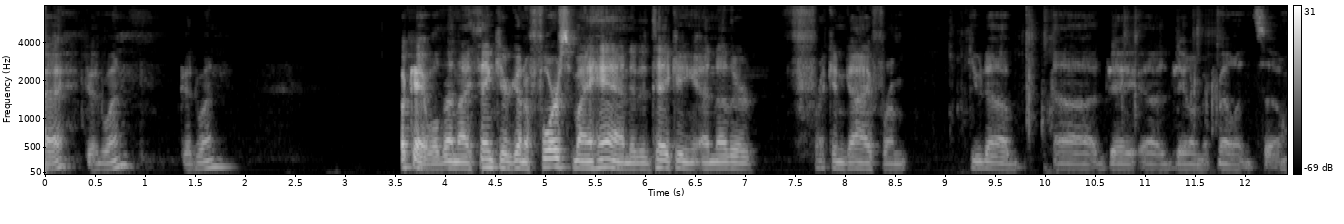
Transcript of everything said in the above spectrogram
Okay, good one. Good one. Okay, well then I think you're going to force my hand into taking another freaking guy from UW, uh, J, uh, Jalen McMillan. So.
